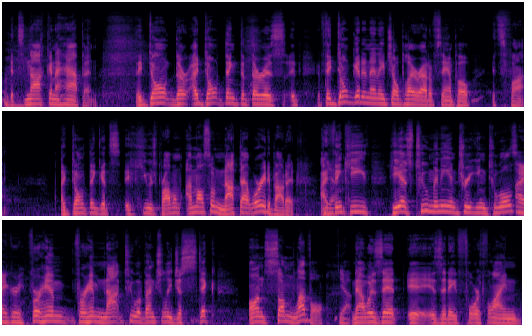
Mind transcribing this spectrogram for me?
it's not going to happen. They don't there I don't think that there is if they don't get an NHL player out of Sampo, it's fine. I don't think it's a huge problem. I'm also not that worried about it. I Yeah. think he he has too many intriguing tools. I agree. For him for him not to eventually just stick on some level. Yeah. Now is it is it a fourth line,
